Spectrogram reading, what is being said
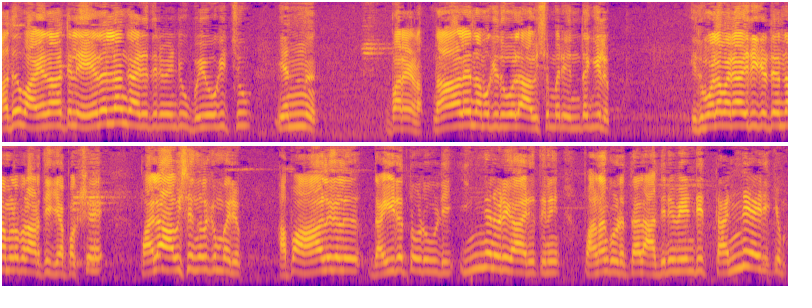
അത് വയനാട്ടിൽ ഏതെല്ലാം കാര്യത്തിന് വേണ്ടി ഉപയോഗിച്ചു എന്ന് പറയണം. നാളെ നമുക്ക് ഇതുപോലെ ആവശ്യം വരും എന്തെങ്കിലും. ഇതുപോലെ വരാതിരിക്കട്ടെ എന്ന് നമ്മൾ പ്രാർത്ഥിക്കുക. പക്ഷേ പല ആവശ്യങ്ങൾക്കും വരും. അപ്പോൾ ആളുകൾ ധൈര്യത്തോടുകൂടി ഇങ്ങനൊരു കാര്യത്തിന് പണം കൊടുത്താൽ അതിനുവേണ്ടി തന്നെയായിരിക്കും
